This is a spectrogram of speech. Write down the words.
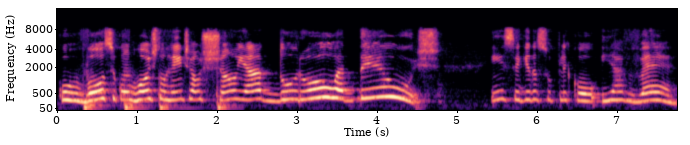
curvou-se com o rosto rente ao chão e adorou a Deus. E em seguida suplicou: Yahvé,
